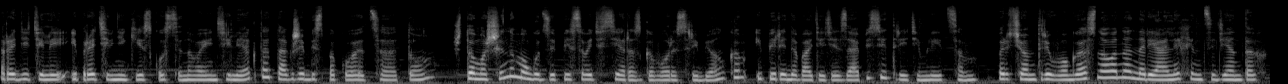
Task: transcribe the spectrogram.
Родители и противники искусственного интеллекта также беспокоятся о том, что машины могут записывать все разговоры с ребенком и передавать эти записи третьим лицам. Причем тревога основана на реальных инцидентах.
